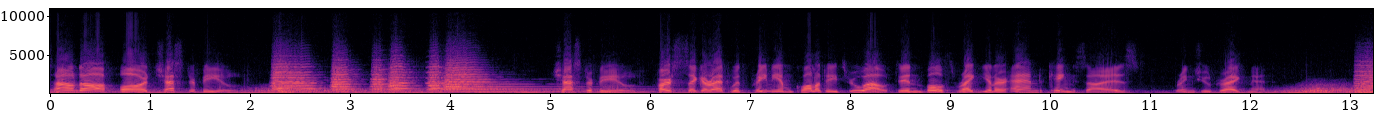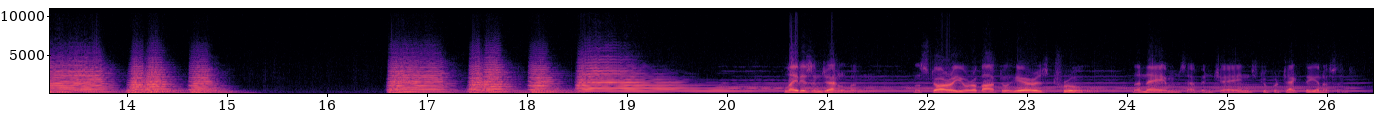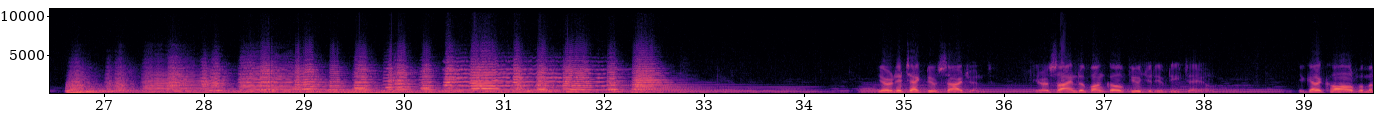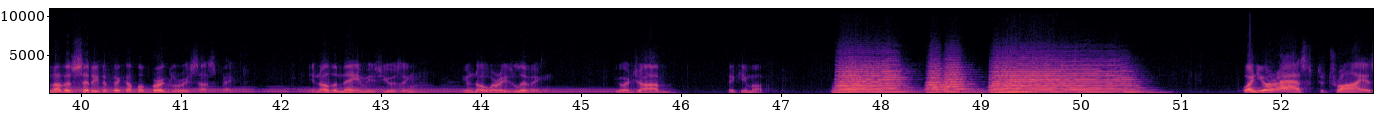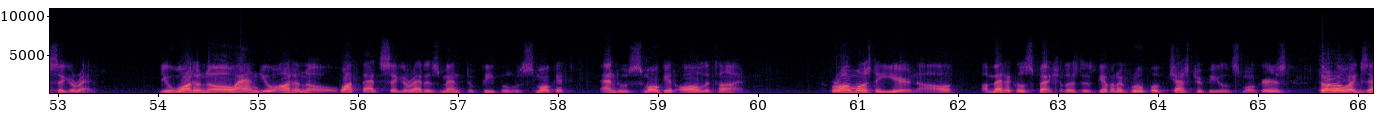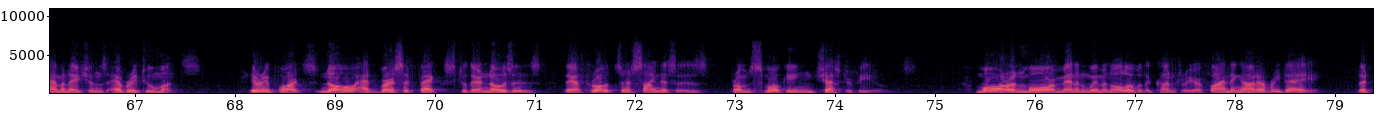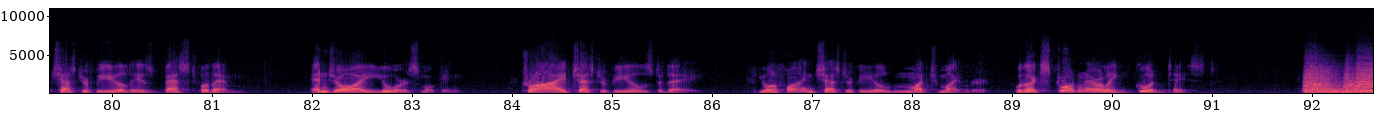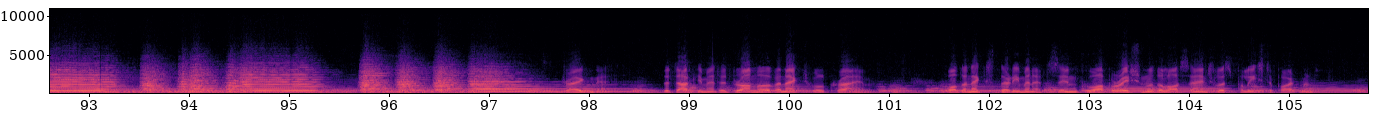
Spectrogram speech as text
Sound off for Chesterfield. Chesterfield, first cigarette with premium quality throughout in both regular and king size, brings you Dragnet. Ladies and gentlemen, the story you're about to hear is true. The names have been changed to protect the innocent. You're a detective sergeant. You're assigned to Bunko Fugitive Detail. You get a call from another city to pick up a burglary suspect. You know the name he's using. You know where he's living. Your job? Pick him up. When you're asked to try a cigarette, you want to know, and you ought to know, what that cigarette is meant to people who smoke it and who smoke it all the time. For almost a year now, a medical specialist has given a group of Chesterfield smokers thorough examinations every two months. He reports no adverse effects to their noses, their throats, or sinuses from smoking Chesterfields. More and more men and women all over the country are finding out every day that Chesterfield is best for them. Enjoy your smoking. Try Chesterfields today. You'll find Chesterfield much milder, with an extraordinarily good taste. Dragnet, the documented drama of an actual crime. For the next 30 minutes, in cooperation with the Los Angeles Police Department,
